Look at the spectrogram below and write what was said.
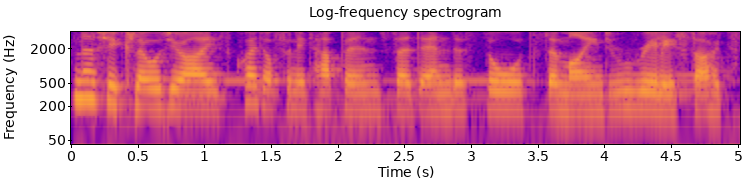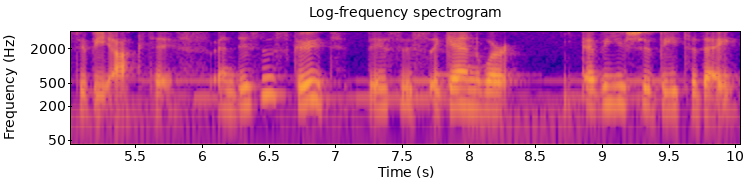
And as you close your eyes, quite often it happens that then the thoughts, the mind really starts to be active. And this is good. This is again wherever you should be today.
